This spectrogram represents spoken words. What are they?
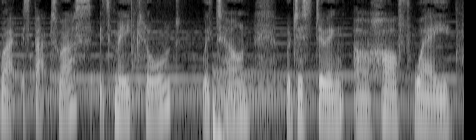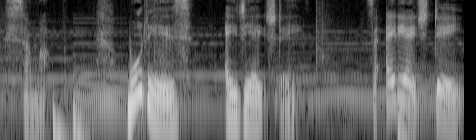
Right, it's back to us. It's me, Claude, with Tone. We're just doing our halfway sum up. What is ADHD? So, ADHD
